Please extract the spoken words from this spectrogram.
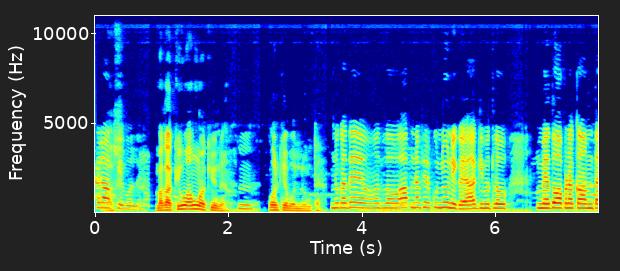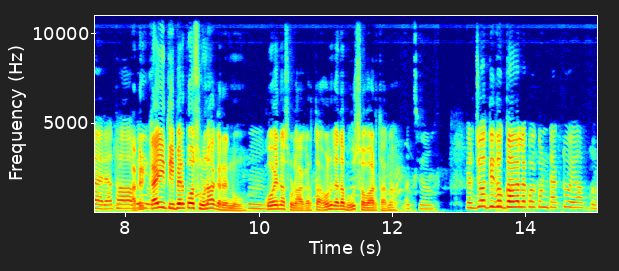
फिर आप क्या बोले? मगा क्यों आऊँगा क्यों ना? हम्म। और क्या बोल लूँ नु कहते मतलब आपने फिर कुछ नहीं कहा कि मतलब मैं तो अपना काम तय रहा था फिर कही थी फिर को सुना करे नू। कोई ना सुना करता। उनका तो भूत सवार था ना। अच्छा। फिर ज्योति दुग्गा गला कोई कांटेक्ट हुआ आपका?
